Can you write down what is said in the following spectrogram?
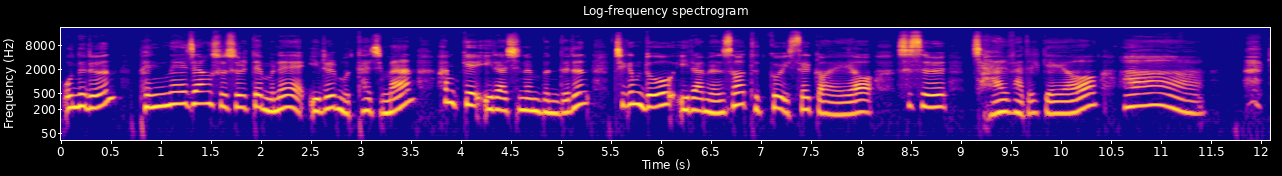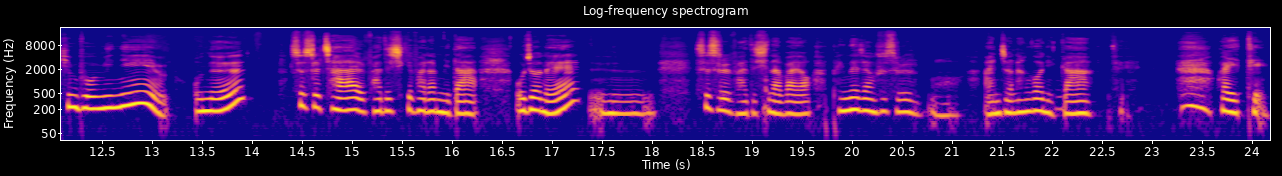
오늘은 백내장 수술 때문에 일을 못하지만 함께 일하시는 분들은 지금도 일하면서 듣고 있을 거예요. 수술 잘 받을게요. 아, 김보미님, 오늘 수술 잘 받으시기 바랍니다. 오전에, 음, 수술 받으시나 봐요. 백내장 수술, 뭐, 안전한 거니까. 네. 화이팅.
